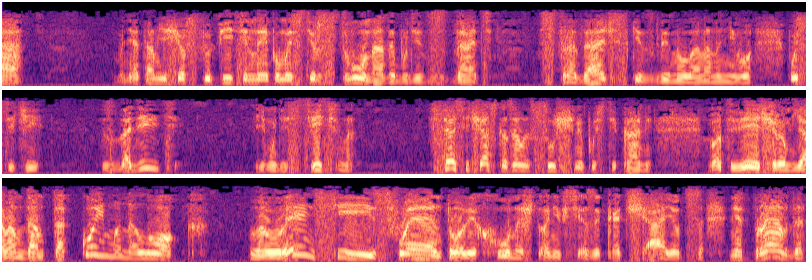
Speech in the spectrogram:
Да, мне там еще вступительные по мастерству надо будет сдать. Страдальчески взглянула она на него. Пустяки. Сдадите. Ему действительно все сейчас казалось сущими пустяками. Вот вечером я вам дам такой монолог. Лауренсии из Фуэнто-Вехуна, что они все закачаются. Нет, правда,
